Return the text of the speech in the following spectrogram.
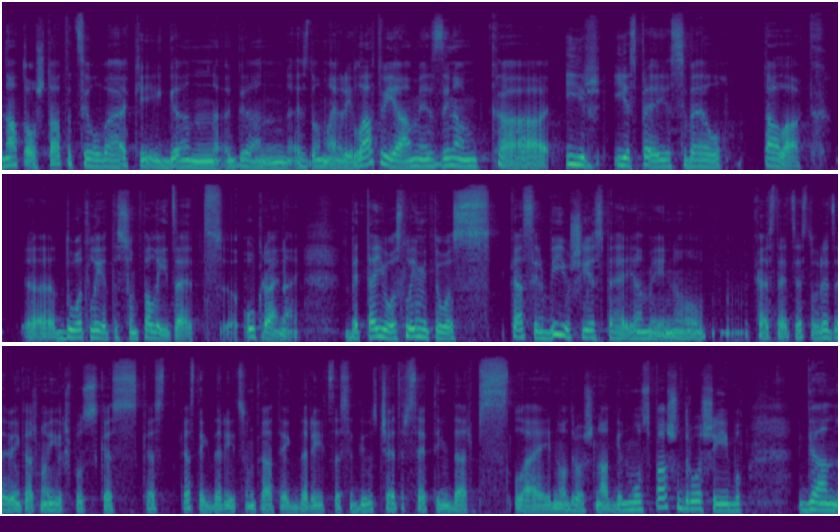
NATO štata cilvēki, gan, gan, es domāju, arī Latvijā mēs zinām, ka ir iespējas vēl tālāk dot lietas un palīdzēt Ukrainai. Bet tajos limitos, kas ir bijuši iespējami. Nu, kā es teicu, es to redzēju vienkārši no iekšpuses, kas, kas, kas tiek darīts un kā tiek darīts. Tas ir 24-7 darbs, lai nodrošinātu gan mūsu pašu drošību, gan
